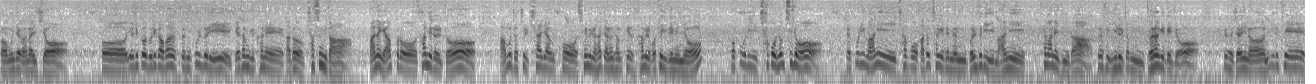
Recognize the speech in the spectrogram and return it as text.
어, 문제가 하나 있죠. 어, 여지껏 우리가 받았던 꿀들이 계상기칸에 가득 찼습니다. 만약에 앞으로 3일을 더 아무 조치를 취하지 않고 세밀을 하지 않은 상태에서 3일을 버티게 되면요. 어, 꿀이 차고 넘치죠. 네, 꿀이 많이 차고 가득 차게 되면 벌들이 많이 태만해집니다. 그래서 일을 좀 덜 하게 되죠. 그래서 저희는 이렇게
